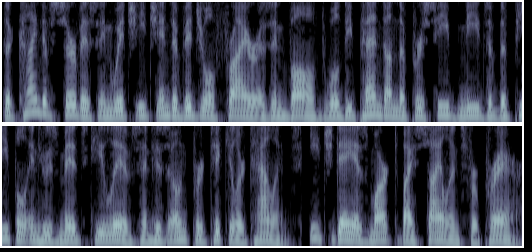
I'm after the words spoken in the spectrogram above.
The kind of service in which each individual friar is involved will depend on the perceived needs of the people in whose midst he lives and his own particular talents. Each day is marked by silence for prayer.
